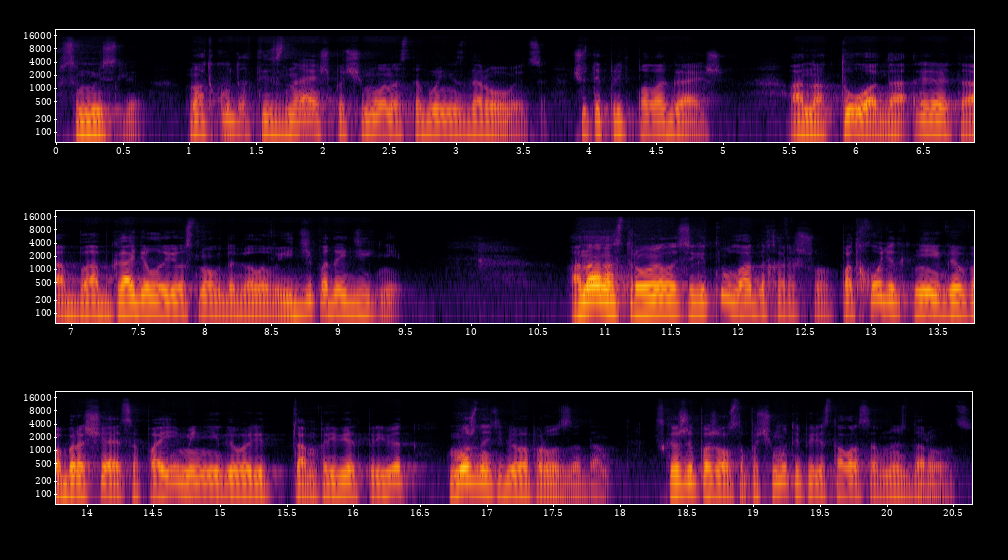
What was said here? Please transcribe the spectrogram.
В смысле? Ну откуда ты знаешь, почему она с тобой не здоровается? Что ты предполагаешь? Она то, она это, обгадила ее с ног до головы. Иди подойди к ней. Она настроилась и говорит, ну ладно, хорошо. Подходит к ней, обращается по имени и говорит, там, привет, привет, можно я тебе вопрос задам? Скажи, пожалуйста, почему ты перестала со мной здороваться?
